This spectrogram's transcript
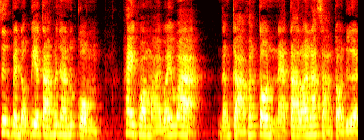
ซึ่งเป็นดอกเบี้ยตามพจนานุกรม ให้ความหมายไว้ว่าดังกล่าวข้างต้นในอัตราร้อยละ 3 ต่อเดือน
